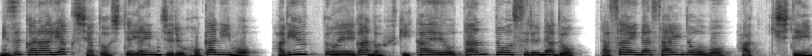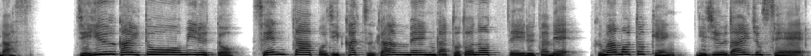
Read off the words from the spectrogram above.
自ら役者として演じる他にも、ハリウッド映画の吹き替えを担当するなど、多彩な才能を発揮しています。自由回答を見ると、センターポジかつ顔面が整っているため、熊本県20代女性、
